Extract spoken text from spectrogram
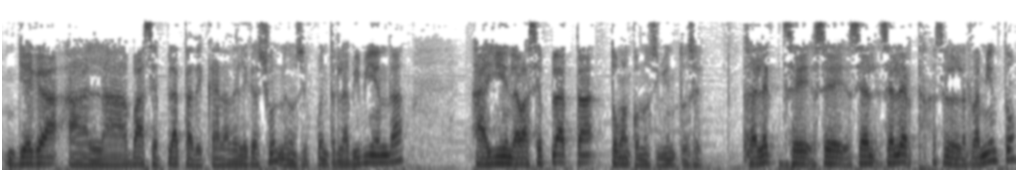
llega a la base plata de cada delegación, donde se encuentra la vivienda. Ahí en la base plata toman conocimiento, se, se, alert- se- se- se- se alerta, hace el alertamiento,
